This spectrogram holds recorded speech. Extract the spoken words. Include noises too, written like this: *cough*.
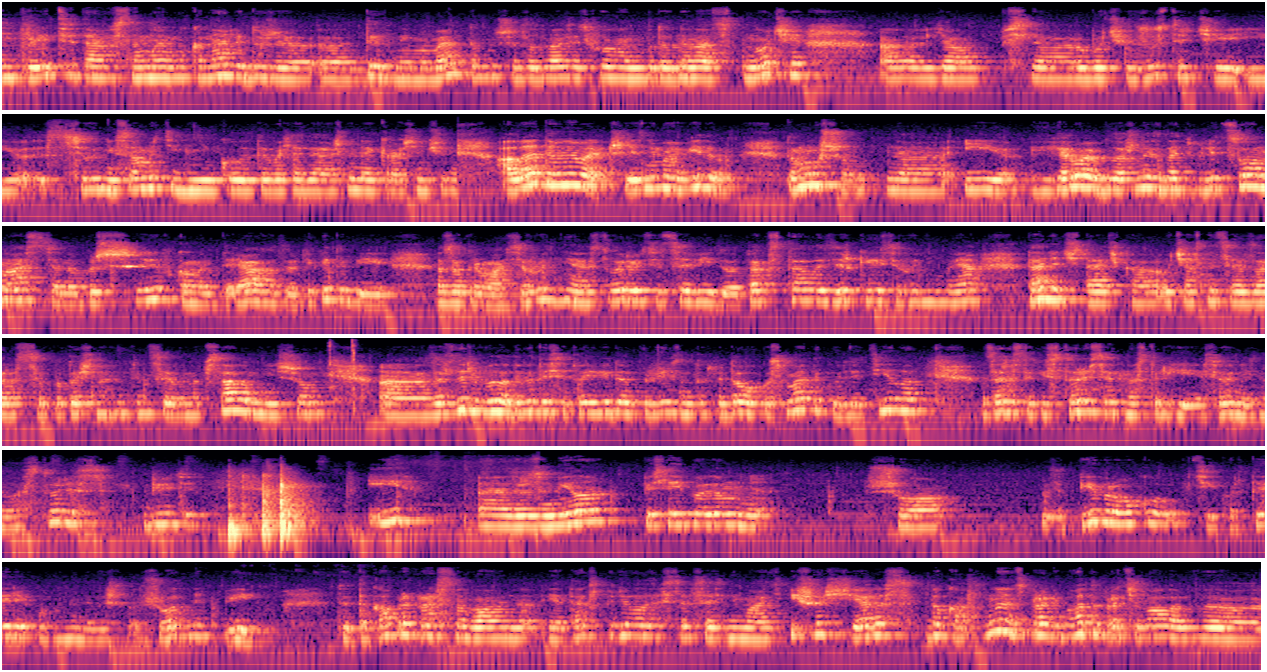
Всім привіт! Вітаю вас на моєму каналі. Дуже е, дивний момент, тому що за 20 хвилин буде 11 ночі. Я після робочої зустрічі і сьогодні саме ті дні, коли ти виглядаєш не найкращим чином. Але тим не менш, я знімаю відео, тому що е, і герої повинні знати в лицо Настя. Напиши в коментарях завдяки тобі. Зокрема, сьогодні створюється це відео. Так стали зірки. Сьогодні моя Таня читачка, учасниця зараз поточного інтенсиву, написала мені, що е, завжди любила дивитися твої відео про різну доглядову косметику для тіла. Зараз такі сторіс як ностальгія. Сьогодні зняла сторіс б'юті. І е, зрозуміла після її повідомлення, що за півроку в цій квартирі у мене не вийшло жодне відео. Тут така прекрасна ванна, я так сподівалася все знімати. І що ще раз доказую. Ну, я насправді багато працювала в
